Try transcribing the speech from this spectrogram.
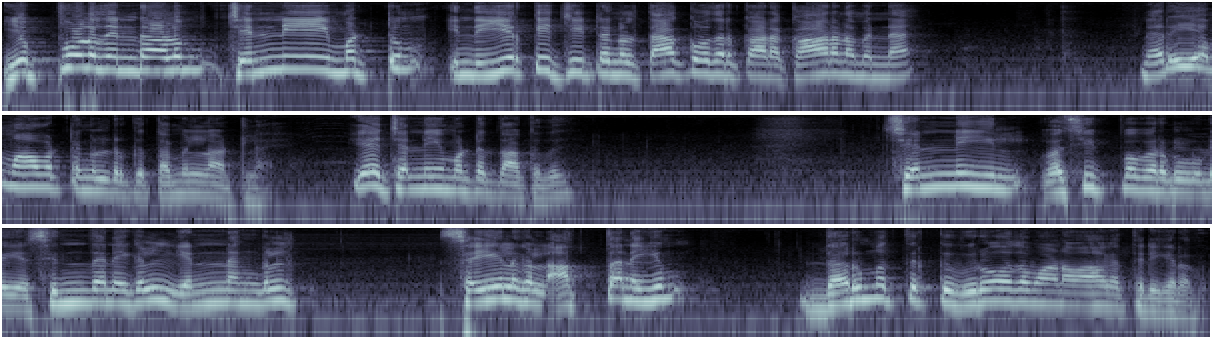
எப்பொழுதென்றாலும் சென்னையை மட்டும் இந்த இயற்கை சீற்றங்கள் தாக்குவதற்கான காரணம் என்ன? நிறைய மாவட்டங்கள் இருக்குது தமிழ்நாட்டில். ஏன் சென்னையை மட்டும் தாக்குது? சென்னையில் வசிப்பவர்களுடைய சிந்தனைகள் எண்ணங்கள் செயல்கள் அத்தனையும் தர்மத்திற்கு விரோதமானதாக தெரிகிறது.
